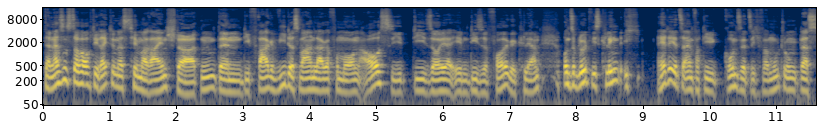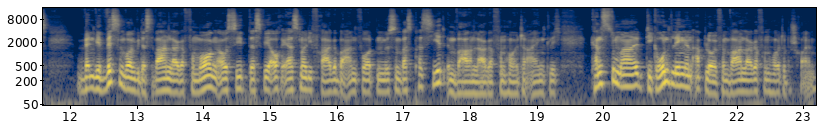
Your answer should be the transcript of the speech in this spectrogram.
Dann lass uns doch auch direkt in das Thema reinstarten, denn die Frage, wie das Warenlager von morgen aussieht, die soll ja eben diese Folge klären. Und so blöd wie es klingt, ich hätte jetzt einfach die grundsätzliche Vermutung, dass wenn wir wissen wollen, wie das Warenlager von morgen aussieht, dass wir auch erstmal die Frage beantworten müssen, was passiert im Warenlager von heute eigentlich? Kannst du mal die grundlegenden Abläufe im Warenlager von heute beschreiben?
